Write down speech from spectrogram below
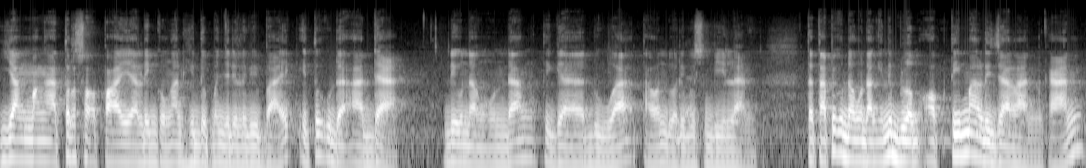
yang mengatur supaya lingkungan hidup menjadi lebih baik itu udah ada di Undang-Undang 32 tahun 2009. Tetapi undang-undang ini belum optimal dijalankan,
